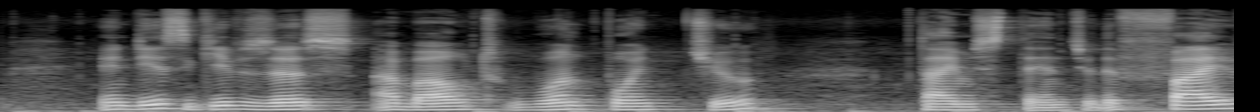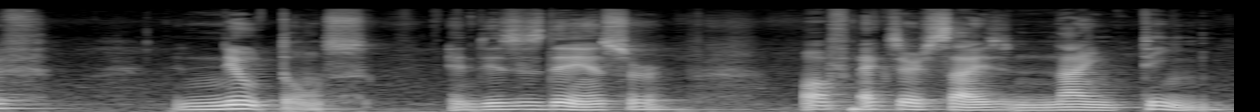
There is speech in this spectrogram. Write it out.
and this gives us about 1.2 times 10 to the 5 newtons. And this is the answer of exercise 19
